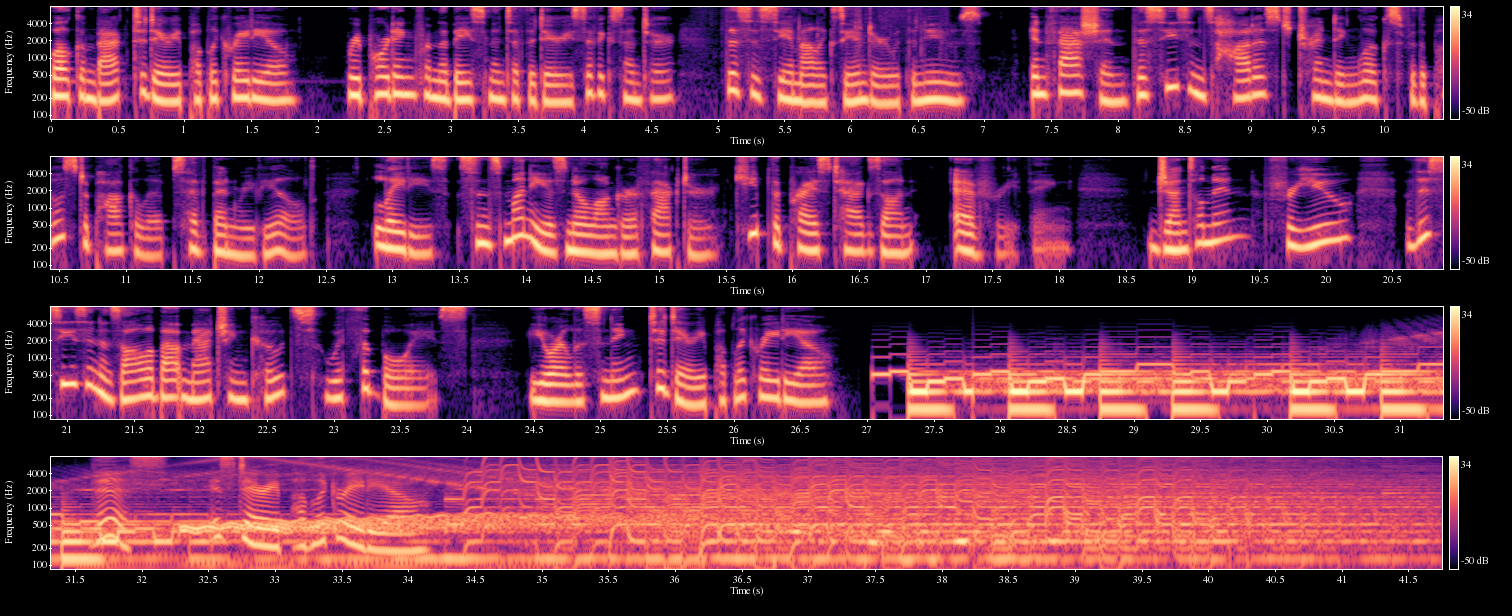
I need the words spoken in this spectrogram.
Welcome back to Derry Public Radio. Reporting from the basement of the Derry Civic Center, this is CM Alexander with the news. In fashion, this season's hottest trending looks for the post apocalypse have been revealed. Ladies, since money is no longer a factor, keep the price tags on everything. Gentlemen, for you, this season is all about matching coats with the boys. You're listening to Derry Public Radio. Is Derry Public Radio.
